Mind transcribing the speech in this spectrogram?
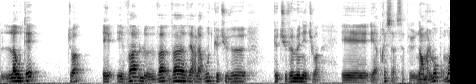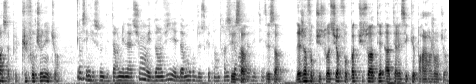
là où tu es, tu vois, et, et va, le, va, va vers la route que tu veux, que tu veux mener, tu vois. Et, et après, ça, ça peut, normalement, pour moi, ça peut que fonctionner, tu vois. C'est une question de détermination et d'envie et d'amour de ce que tu es en train de faire en ça, vérité. c'est ça. Déjà, faut que tu sois sûr, faut pas que tu sois inté- intéressé que par l'argent, tu vois.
